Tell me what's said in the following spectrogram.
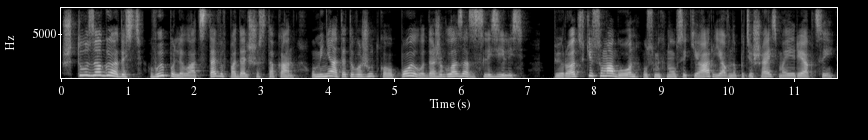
«Что за гадость?» – выпалила, отставив подальше стакан. У меня от этого жуткого пойла даже глаза заслезились. «Пиратский самогон», — усмехнулся Киар, явно потешаясь моей реакцией.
